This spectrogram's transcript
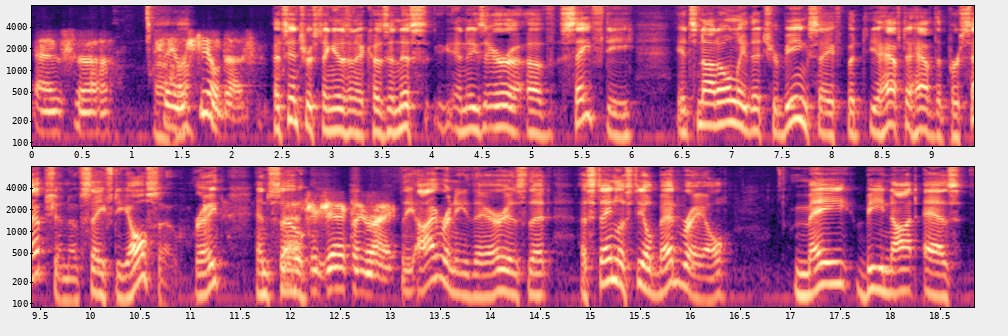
as uh, stainless uh-huh. steel does. That's interesting, isn't it? Because in this in this era of safety, it's not only that you're being safe, but you have to have the perception of safety also, right? And so that's exactly right. The irony there is that a stainless steel bed rail may be not as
